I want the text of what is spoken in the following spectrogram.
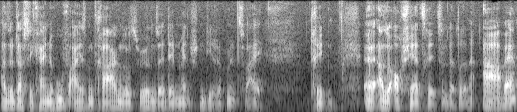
Also, dass sie keine Hufeisen tragen, sonst würden sie den Menschen die Rippen in zwei treten. Äh, also auch Scherzrätsel da drin. Aber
